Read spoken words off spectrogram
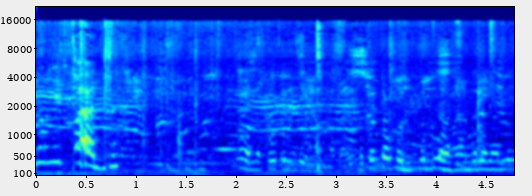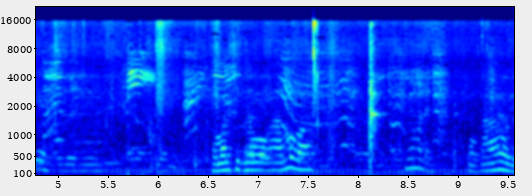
Lumipad. Ba't Ito, pudpud na. Saan na niya? Kumalsik na mukha mo ha. Ang kahoy.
